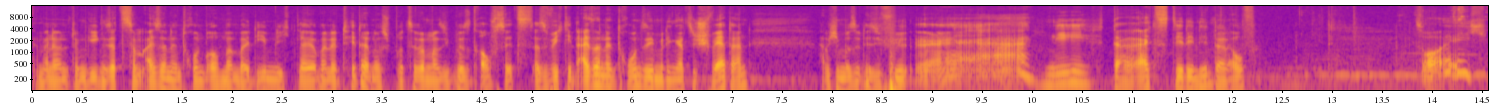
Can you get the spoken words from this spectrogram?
Ich meine, und im Gegensatz zum eisernen Thron braucht man bei dem nicht gleich aber eine Tetanusspritze, wenn man sich bloß draufsetzt. Also wenn ich den eisernen Thron sehe mit den ganzen Schwertern, habe ich immer so das Gefühl, äh, nee, da reizt dir den Hintern auf. Zeug.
